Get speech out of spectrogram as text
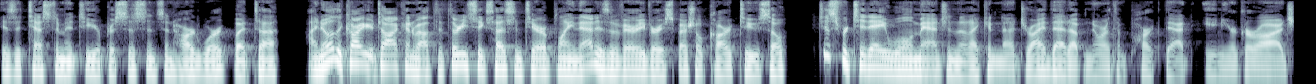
is a testament to your persistence and hard work. But, uh, I know the car you're talking about, the 36 Hudson Terraplane, that is a very, very special car too. So just for today, we'll imagine that I can uh, drive that up north and park that in your garage.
